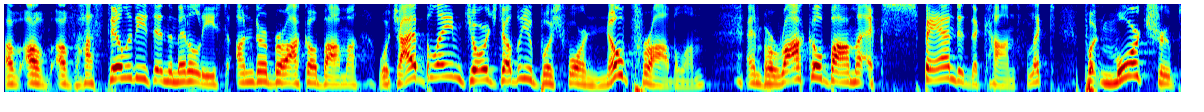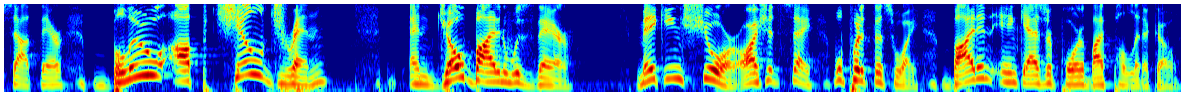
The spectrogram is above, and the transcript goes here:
of, of, of, hostilities in the Middle East under Barack Obama, which I blame George W. Bush for, no problem. And Barack Obama expanded the conflict, put more troops out there, blew up children, and Joe Biden was there, making sure, or I should say, we'll put it this way Biden Inc., as reported by Politico,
